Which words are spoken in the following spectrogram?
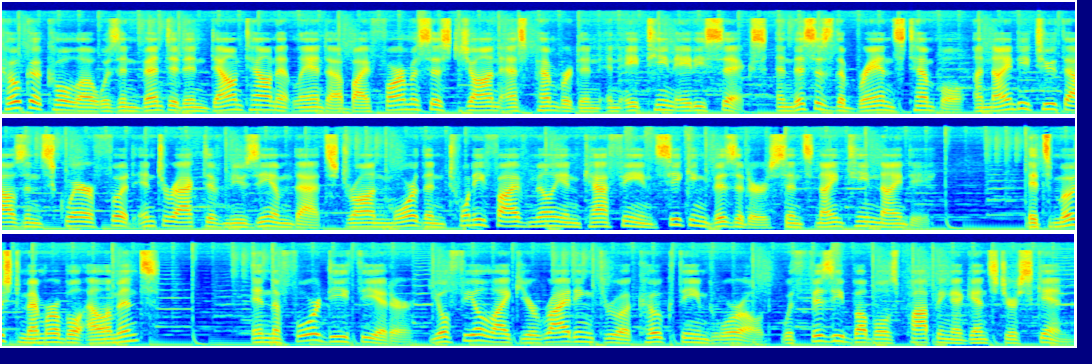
Coca-Cola was invented in downtown Atlanta by pharmacist John S. Pemberton in 1886, and this is the brand's temple, a 92,000 square foot interactive museum that's drawn more than 25 million caffeine-seeking visitors since 1990. Its most memorable elements? In the 4D theater, you'll feel like you're riding through a Coke-themed world, with fizzy bubbles popping against your skin.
